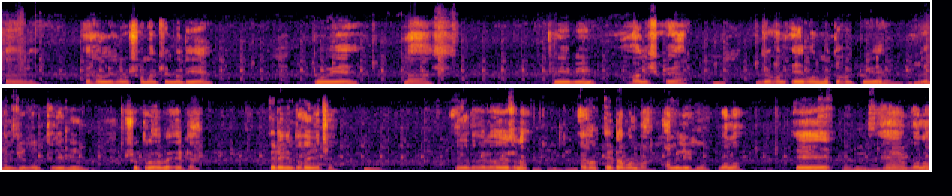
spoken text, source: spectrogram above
তাহলে এখন লিখব সমান চিহ্ন দিয়ে two a plus three b whole square যখন এ বলব তখন টু এ যখন বি থ্রি বি সূত্র হবে এটা। এটা কিন্তু হয়ে গেছে। এটা হয়ে গেছে না? এখন এটা বলবা, আমি লিখব, বলো। এ হ্যাঁ বলো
